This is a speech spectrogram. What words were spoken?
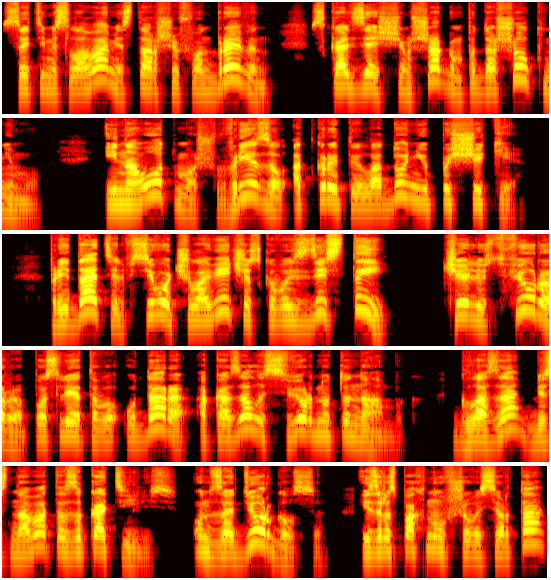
С этими словами старший фон Бревен скользящим шагом подошел к нему и наотмашь врезал открытой ладонью по щеке. «Предатель всего человеческого здесь ты!» Челюсть фюрера после этого удара оказалась свернута на бок. Глаза бесновато закатились. Он задергался. Из распахнувшегося рта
